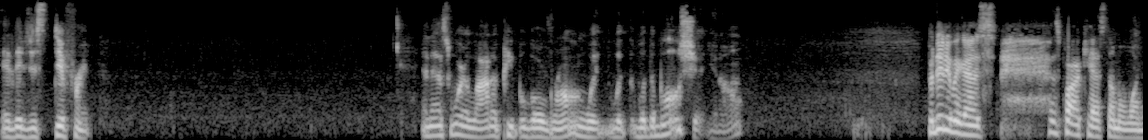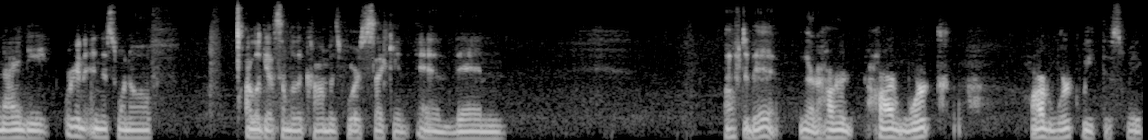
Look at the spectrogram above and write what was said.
They're just different. And that's where a lot of people go wrong with, with, with the bullshit, you know? But anyway, guys, this podcast number 190. We're gonna end this one off. I'll look at some of the comments for a second and then off to bed. We got a hard hard work hard work week this week.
